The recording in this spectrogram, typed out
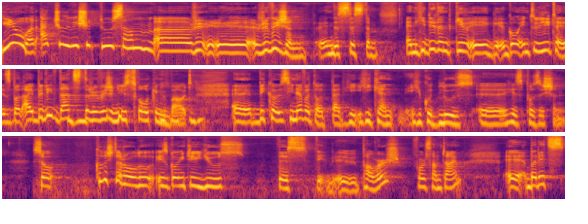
you know what, actually, we should do some uh, re- uh, revision in the system. And he didn't give, uh, go into details, but I believe that's the revision he's talking mm-hmm. about, uh, because he never thought that he, he, can, he could lose uh, his position. So Kılıçdaroğlu is going to use this uh, power for some time. Uh, but it's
